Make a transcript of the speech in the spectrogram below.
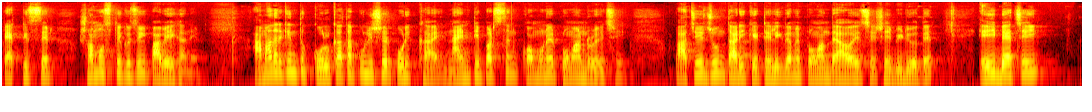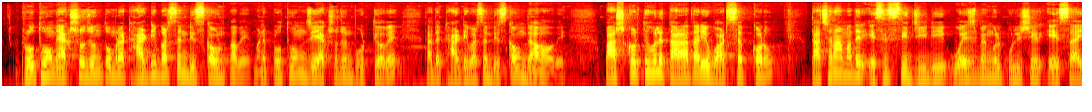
প্র্যাকটিস সেট সমস্ত কিছুই পাবে এখানে। আমাদের কিন্তু কলকাতা পুলিশের পরীক্ষায় নাইনটি পার্সেন্ট কমনের প্রমাণ রয়েছে। পাঁচই জুন তারিখে টেলিগ্রামে প্রমাণ দেওয়া হয়েছে সেই ভিডিওতে। এই ব্যাচেই প্রথম একশো জন তোমরা থার্টি পার্সেন্ট ডিসকাউন্ট পাবে। মানে প্রথম যে একশো জন ভর্তি হবে, তাদের থার্টি পার্সেন্ট ডিসকাউন্ট দেওয়া হবে। পাশ করতে হলে তাড়াতাড়ি হোয়াটসঅ্যাপ করো। তাছাড়া আমাদের এসএসসি, জিডি, ওয়েস্ট বেঙ্গল পুলিশের এসআই,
